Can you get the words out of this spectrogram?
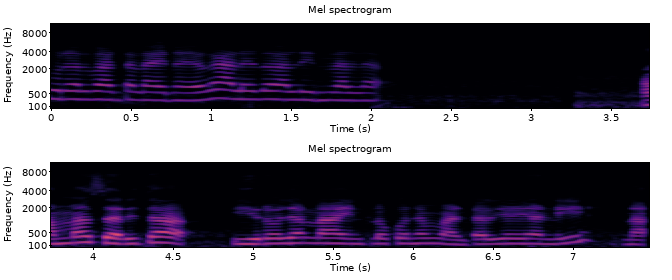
కూరలు వంటలు అయినాయో కాలేదో వాళ్ళ ఇండ్లల్లో అమ్మ సరిత ఈ రోజు నా ఇంట్లో కొంచెం వంటలు చేయండి. నా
